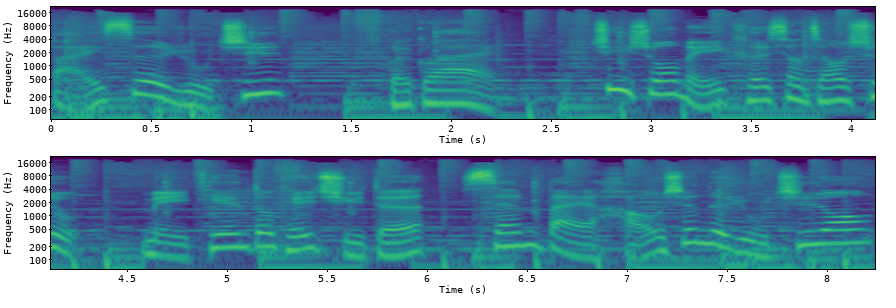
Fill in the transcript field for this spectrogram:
白色乳汁。乖乖。据说每一棵橡胶树每天都可以取得三百毫升的乳汁哦。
